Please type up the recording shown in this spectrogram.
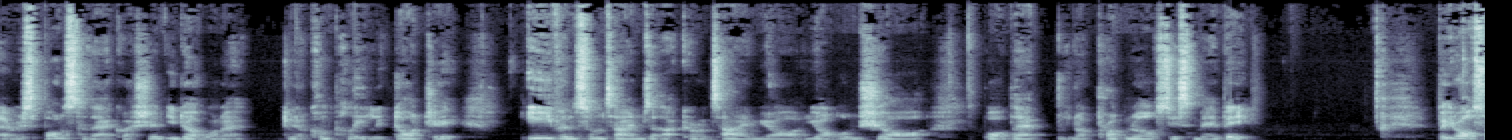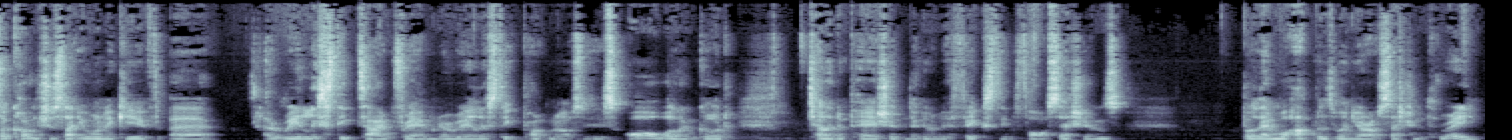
a response to their question. You don't want to, you know, completely dodge it. Even sometimes at that current time, you're you're unsure what their you know prognosis may be, but you're also conscious that you want to give uh, a realistic time frame and a realistic prognosis. It's all well and good telling a patient they're going to be fixed in four sessions, but then what happens when you're at session three?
